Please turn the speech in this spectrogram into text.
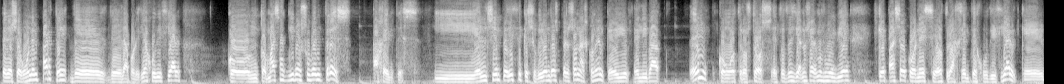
pero según el parte de, de la policía judicial, con Tomás Aquino suben tres agentes. Y él siempre dice que subieron dos personas con él, que él, iba él con otros dos. Entonces ya no sabemos muy bien qué pasó con ese otro agente judicial que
